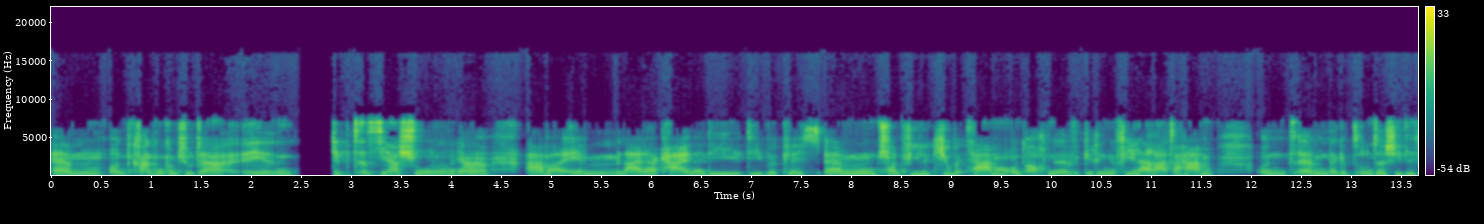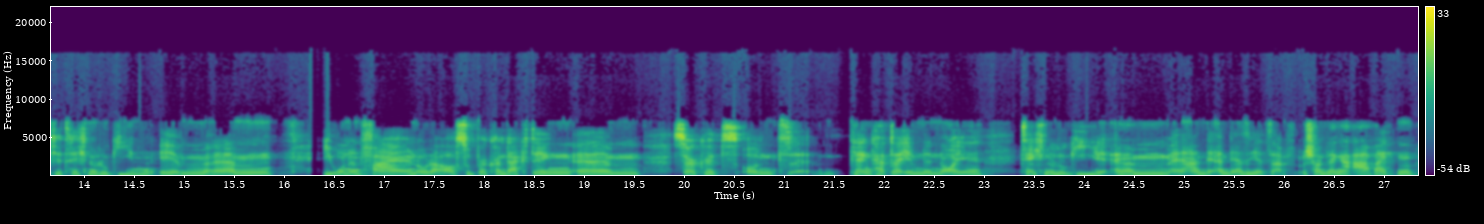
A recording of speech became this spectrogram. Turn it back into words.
und Quantencomputer äh, gibt es ja schon, ja, aber eben leider keine, die, die wirklich ähm, schon viele Qubits haben und auch eine geringe Fehlerrate haben. Und ähm, da gibt es unterschiedliche Technologien, eben ähm, Ionenfallen oder auch Superconducting ähm, Circuits und äh, Planck hat da eben eine neue Technologie, ähm, an, der, an der sie jetzt schon länger arbeiten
